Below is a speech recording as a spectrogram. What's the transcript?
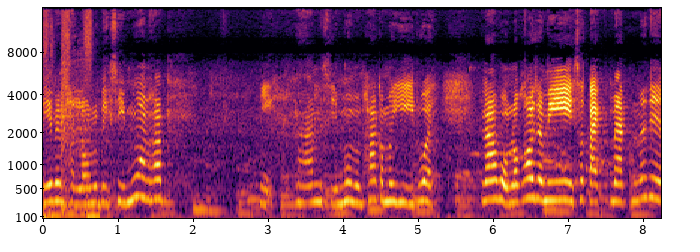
นี่เป็นแผ่นรองรูบิกสีม่วงครับนี่นะคะมีสีม่วงเป็นผ้ากำมะหยี่ด้วยนะครับผมแล้วก็จะมีสแต็กแมทนั่นเอง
